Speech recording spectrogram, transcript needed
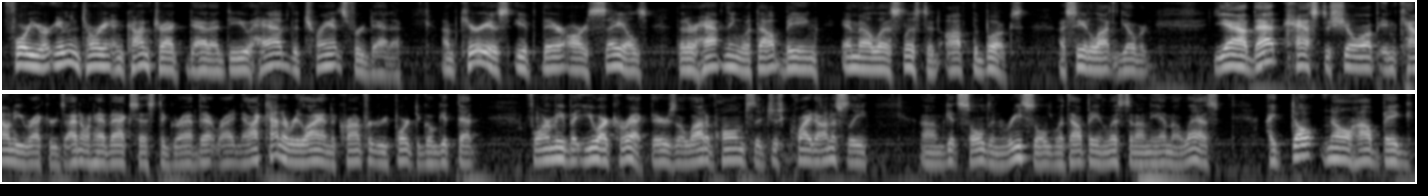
for your inventory and contract data, do you have the transfer data? I'm curious if there are sales that are happening without being MLS listed off the books. I see it a lot in Gilbert. Yeah, that has to show up in county records. I don't have access to grab that right now. I kind of rely on the Cromford report to go get that for me, but you are correct. There's a lot of homes that just quite honestly um, get sold and resold without being listed on the MLS. I don't know how big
